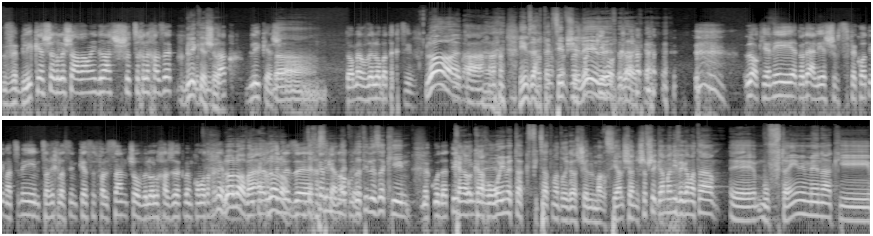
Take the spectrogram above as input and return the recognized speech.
ובלי קשר לשאר המגרש שצריך לחזק? בלי קשר. בלי קשר. אתה אומר זה לא בתקציב. לא, אם זה התקציב שלי, זה... לא, כי אני, אתה יודע, לי יש ספקות עם עצמי אם צריך לשים כסף על סנצ'ו ולא לחזק במקומות אחרים. לא, לא, אבל לא, לא, מתייחסים כן, כן, נקודתי אוקיי. לזה כי... נקודתי. כי אנחנו אה, רואים את הקפיצת מדרגה של מרסיאל, שאני חושב שגם אני וגם אתה אה, מופתעים ממנה, כי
